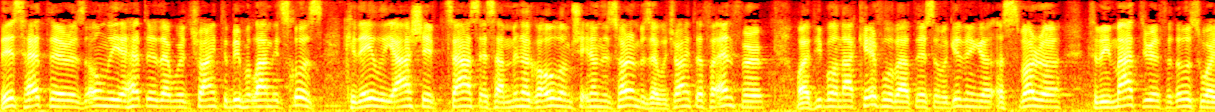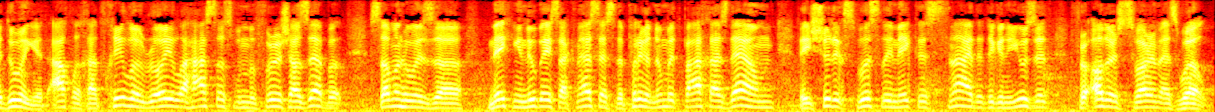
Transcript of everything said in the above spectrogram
This heter is only a heter that we're trying to be mulam itzchus, kidei liyashiv tzas es ha-minag ha'olam she'inam nizharim b'zeh, we're trying to for why people are not careful about this, and we're giving a, a svara to be matir for those who are doing it. But someone who is uh, making a new base akneses, they're putting a new mitpachas down, they should explicitly make this tonight that they're going to use it for other svarim as well.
